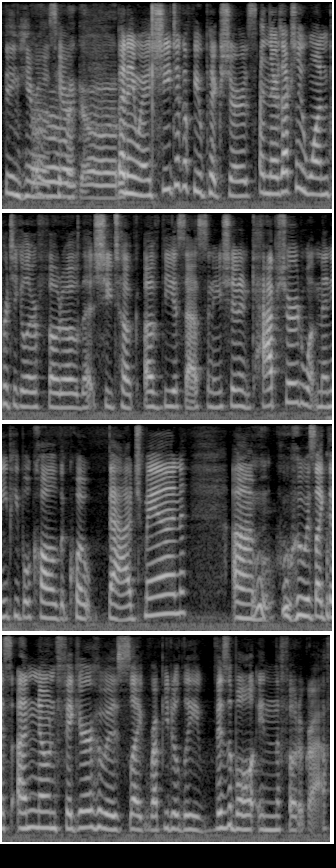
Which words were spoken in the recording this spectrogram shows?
being heroes Oh here. my god. But anyway, she took a few pictures, and there's actually one particular photo that she took of the assassination and captured what many people call the quote badge man, um, who, who is like this unknown figure who is like reputedly visible in the photograph.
